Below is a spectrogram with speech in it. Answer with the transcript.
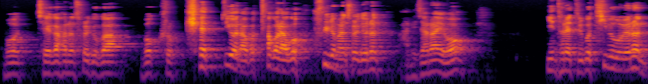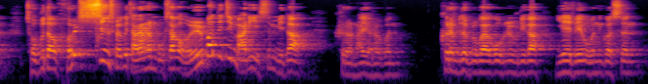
뭐 제가 하는 설교가 뭐 그렇게 뛰어나고 탁월하고 훌륭한 설교는 아니잖아요. 인터넷 들고 TV 보면은 저보다 훨씬 설교 잘하는 목사가 얼마든지 많이 있습니다. 그러나 여러분, 그럼에도 불구하고 오늘 우리가 예배에 온 것은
